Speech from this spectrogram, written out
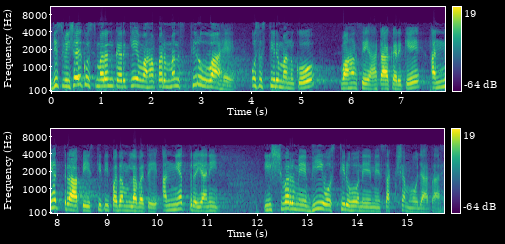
जिस विषय को स्मरण करके वहाँ पर मन स्थिर हुआ है, उस स्थिर मन को वहाँ से हटा करके अन्यत्रापि स्थिति पदम लभते। अन्यत्र यानी ईश्वर में भी वो स्थिर होने में सक्षम हो जाता है।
